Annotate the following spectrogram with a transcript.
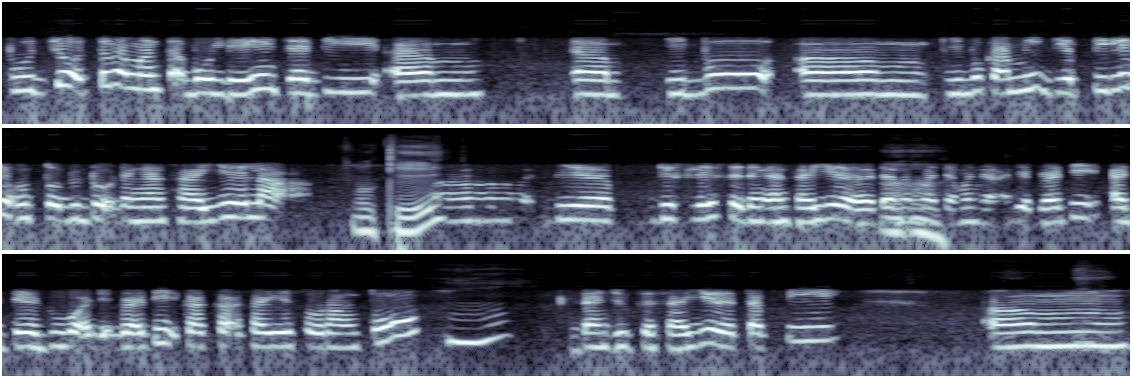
pujuk tu memang tak boleh. Jadi um, um, ibu um, ibu kami dia pilih untuk duduk dengan saya lah. Okey. Uh, dia dia selesa dengan saya dalam Ah, ah. macam-macam adik-beradik. Ada dua adik-beradik, kakak saya seorang tu Hmm? dan juga saya. Tapi um,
